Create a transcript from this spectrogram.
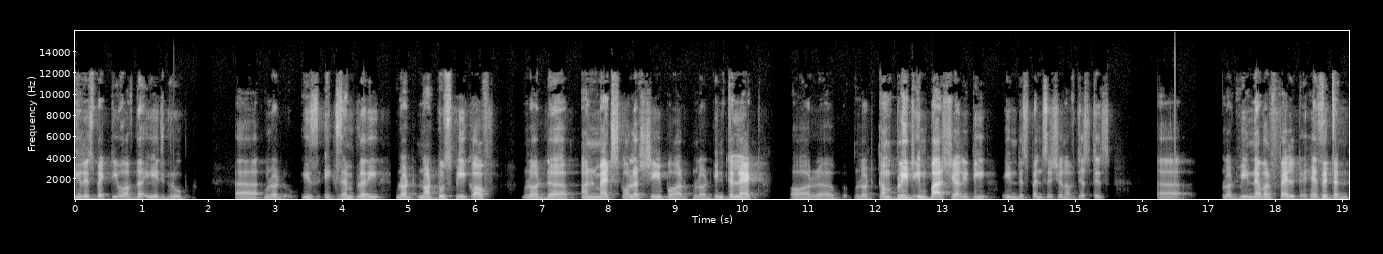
irrespective of the age group, uh, my lord, is exemplary. My lord, not to speak of my lord, uh, unmatched scholarship or my lord, intellect or uh, my lord, complete impartiality in dispensation of justice. Uh, Lord, we never felt hesitant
